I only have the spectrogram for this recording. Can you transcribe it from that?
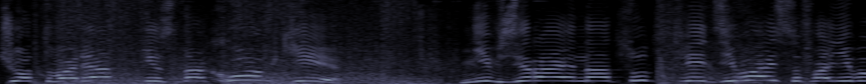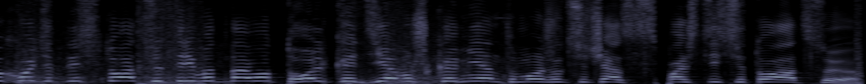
Что творят незнакомки? Невзирая на отсутствие девайсов, они выходят на ситуацию 3 в 1. Только девушка-мент может сейчас спасти ситуацию.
